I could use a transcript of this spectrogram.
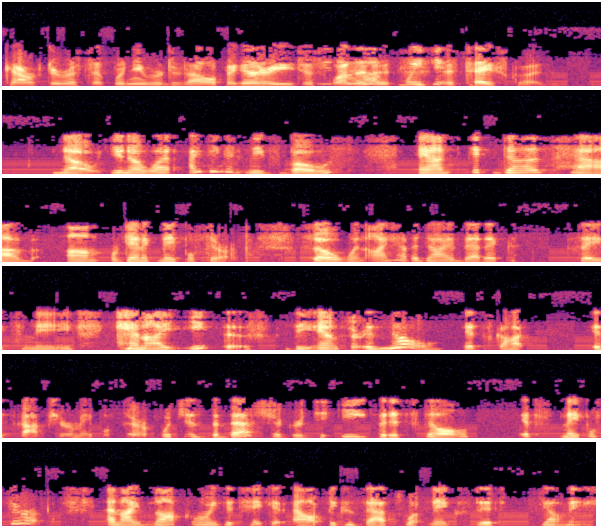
characteristic when you were developing it, or you just You wanted it We to taste good? No, you know what? I think it needs both, and it does have um, organic maple syrup. So when I have a diabetic say to me, "Can I eat this?" The answer is no. It's got it's got pure maple syrup, which is the best sugar to eat, but it's still it's maple syrup, and I'm not going to take it out because that's what makes it yummy.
